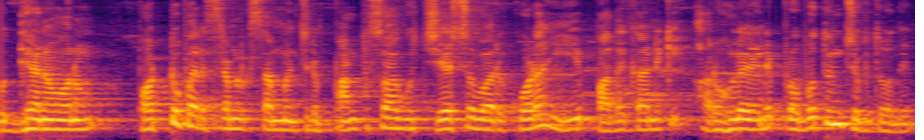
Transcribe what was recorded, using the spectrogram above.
ఉద్యానవనం పట్టు పరిశ్రమలకు సంబంధించిన పంట సాగు చేసేవారు కూడా ఈ పథకానికి అర్హులే అని ప్రభుత్వం చెబుతోంది.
